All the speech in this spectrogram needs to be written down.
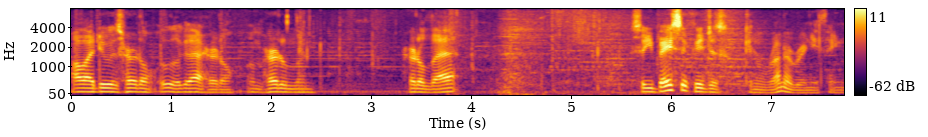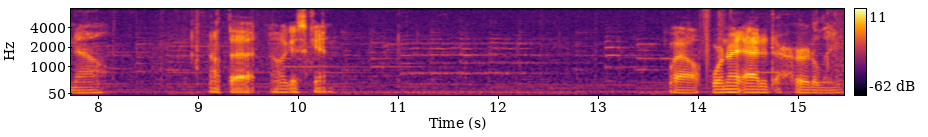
All I do is hurdle. Ooh, look at that hurdle. I'm hurdling. Hurdle that. So you basically just can run over anything now. Not that. Oh, I guess you can. Wow, Fortnite added hurdling.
